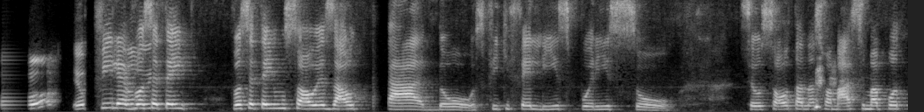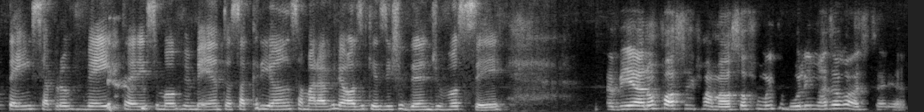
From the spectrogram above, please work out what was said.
Oh. Filha, você tem, você tem um sol exaltado. Fique feliz por isso. Seu sol está na sua máxima potência. Aproveita esse movimento, essa criança maravilhosa que existe dentro de você. Sabia? Eu não posso reclamar. Eu sofro muito bullying, mas eu gosto, sério.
